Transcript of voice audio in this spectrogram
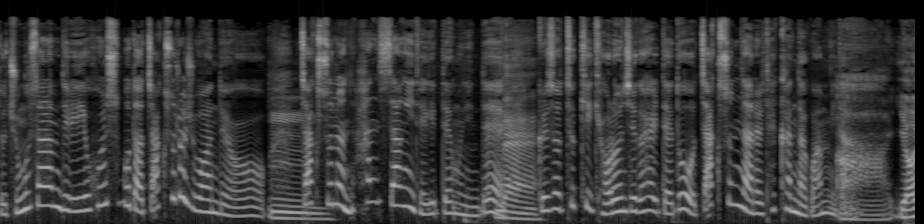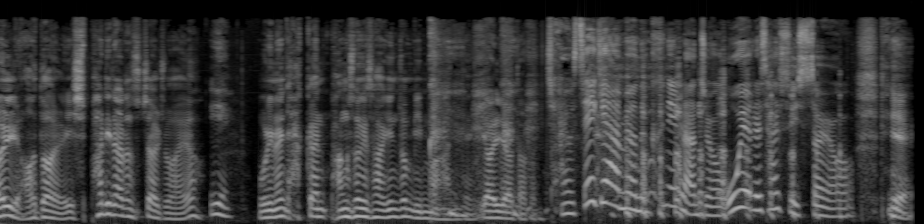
또 중국 사람들이 홀수보다 짝수를 좋아한대요. 음. 짝수는 한 쌍이 되기 때문인데 네. 그래서 특히 결혼식을 할 때도 짝수날을 택한다고 합니다. 아, 18. 이 18이라는 숫자를 좋아해요? 예. 우리는 약간 방송에서 하긴 좀 민망한데 18은. 잘 세게 하면은 큰일 나죠. 오해를 살 수 있어요. 예.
